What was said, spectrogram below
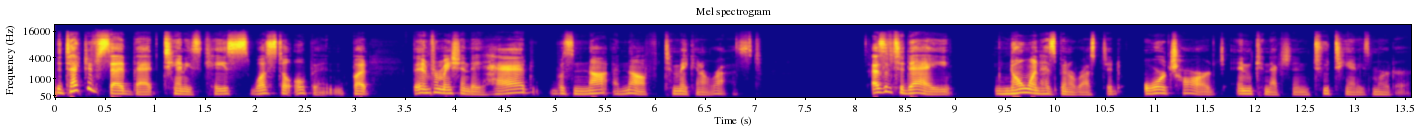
Detectives said that Tiane's case was still open, but the information they had was not enough to make an arrest. As of today, no one has been arrested or charged in connection to Tiane's murder.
